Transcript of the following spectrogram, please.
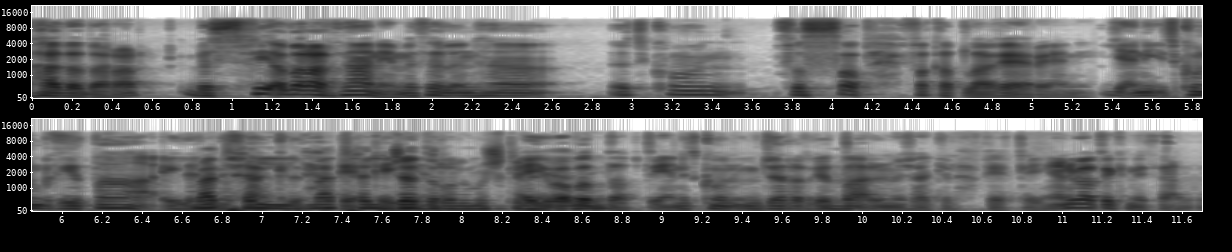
هذا ضرر بس في أضرار ثانية مثل إنها تكون في السطح فقط لا غير يعني. يعني تكون غطاء إلى ما تحل ما تحل جذر المشكلة أيوه يعني. بالضبط. يعني تكون مجرد غطاء للمشاكل الحقيقية. يعني بعطيك مثال.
